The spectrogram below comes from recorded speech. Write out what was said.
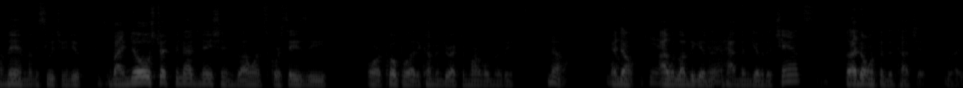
I'm in. Let me see what you can do. Exactly. By no stretch of the imagination do I want Scorsese or Coppola to come and direct a Marvel movie. no, I don't. I would love to give them, have them give it a chance, but I don't want them to touch it. right.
